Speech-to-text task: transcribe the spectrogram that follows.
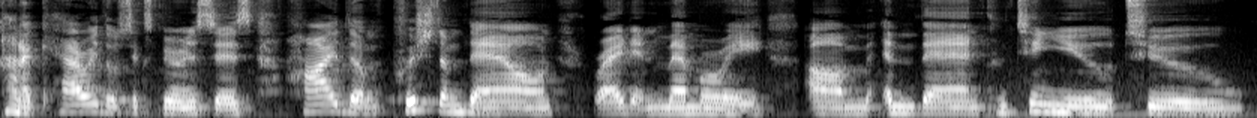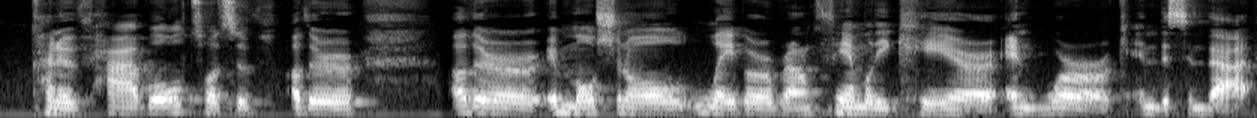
kind of carry those experiences hide them push them down right in memory um, and then continue to kind of have all sorts of other other emotional labor around family care and work and this and that.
